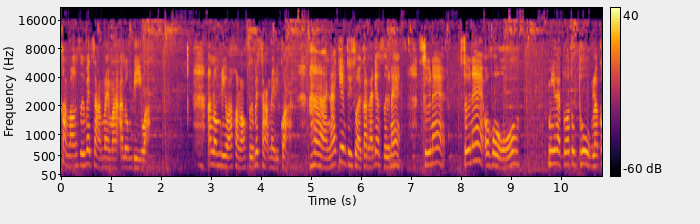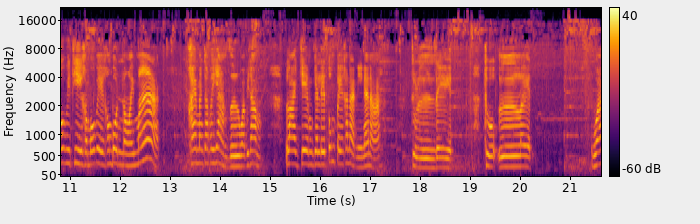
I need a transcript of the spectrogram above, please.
ขอลองซื้อเบ็ดสามหน่มาอารมณ์ดีว่ะ อารมณ์ดีว่ะขอลองซื้อเบ็ดสามหน่อยดีกว่าหาหน้าเกมสวยๆก่อนแล้วเดี๋ยวซื้อแน่ ซื้อแน่ ซื้อแน่ โอ้โห มีแต่ตัวถูกๆ แล้วก็วิธีคัมโบเบข้างบนน้อยมาก ใครมันจะไปอยากซื้อวะพี่ตั้มลายเกมกันเลยตุ้มเป๊ะขนาดนี้แน่นะทุเลศทุเลศไว้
